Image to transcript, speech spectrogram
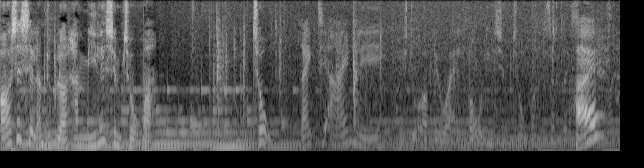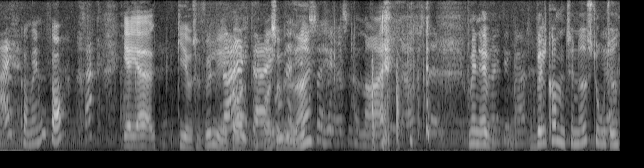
også selvom du blot har milde symptomer. 2. Ring til egen læge, hvis du oplever alvorlige symptomer. Eksempel... Hej. Hej. Kom indenfor. Tak. Ja, jeg giver jo selvfølgelig Nej, ikke er og så videre. hilser her, så Nej. Men øh, godt. velkommen til Nødstudiet.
